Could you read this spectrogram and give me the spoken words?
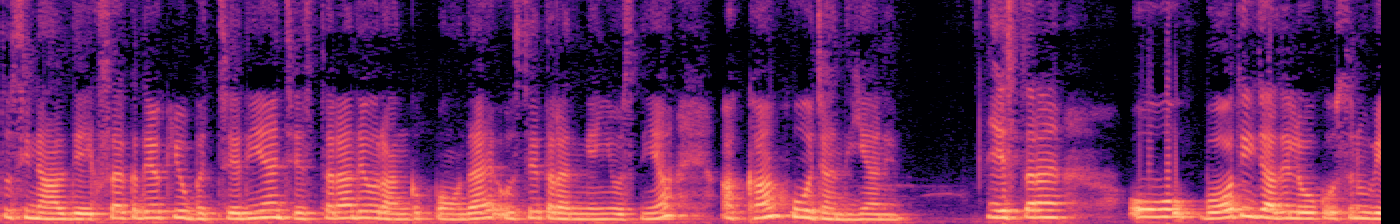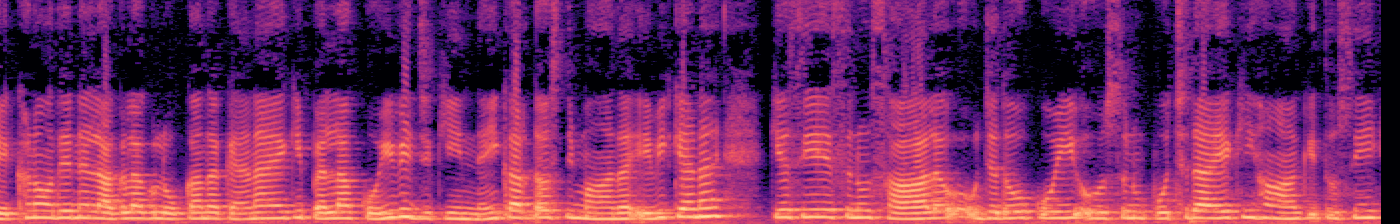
ਤੁਸੀਂ ਨਾਲ ਦੇਖ ਸਕਦੇ ਹੋ ਕਿ ਉਹ ਬੱਚੇ ਦੀਆਂ ਜਿਸ ਤਰ੍ਹਾਂ ਦੇ ਉਹ ਰੰਗ ਪਾਉਂਦਾ ਹੈ, ਉਸੇ ਤਰ੍ਹਾਂ ਦੀਆਂ ਹੀ ਉਸ ਦੀਆਂ ਅੱਖਾਂ ਹੋ ਜਾਂਦੀਆਂ ਨੇ। ਇਸ ਤਰ੍ਹਾਂ ਉਹ ਬਹੁਤ ਹੀ ਜ਼ਿਆਦਾ ਲੋਕ ਉਸ ਨੂੰ ਵੇਖਣ ਆਉਂਦੇ ਨੇ, ਅਲੱਗ-ਅਲੱਗ ਲੋਕਾਂ ਦਾ ਕਹਿਣਾ ਹੈ ਕਿ ਪਹਿਲਾਂ ਕੋਈ ਵੀ ਯਕੀਨ ਨਹੀਂ ਕਰਦਾ ਉਸ ਦੀ ਮਾਂ ਦਾ ਇਹ ਵੀ ਕਹਿਣਾ ਹੈ ਕਿ ਅਸੀਂ ਇਸ ਨੂੰ ਸਾਲ, ਜਦੋਂ ਕੋਈ ਉਸ ਨੂੰ ਪੁੱਛਦਾ ਹੈ ਕਿ ਹਾਂ, ਕਿ ਤੁਸੀਂ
